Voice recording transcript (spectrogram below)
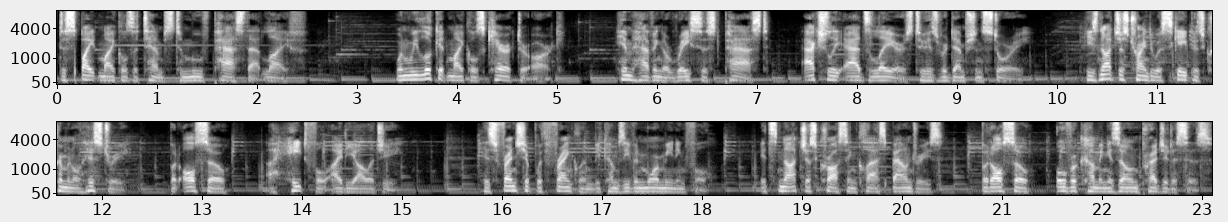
despite Michael's attempts to move past that life. When we look at Michael's character arc, him having a racist past actually adds layers to his redemption story. He's not just trying to escape his criminal history, but also a hateful ideology. His friendship with Franklin becomes even more meaningful. It's not just crossing class boundaries, but also overcoming his own prejudices.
